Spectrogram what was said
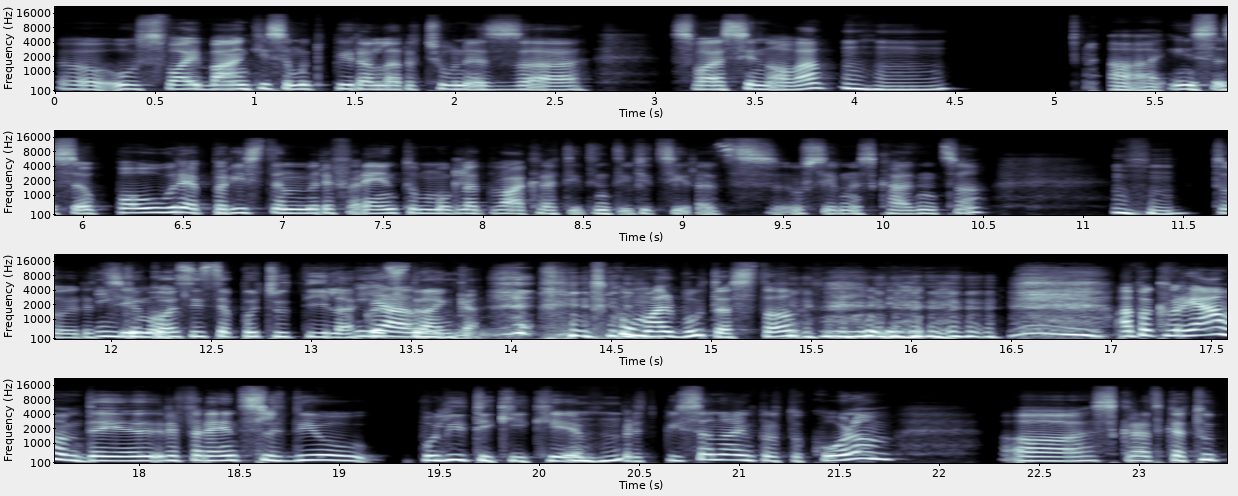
V svoji banki sem odpirala račune za svoja sinova. Uh -huh. uh, in sem se v pol ure pri istem referentu mogla dvakrat identificirati z osebno izkaznico. Uh mhm. -huh. recimo, in kako si se počutila kot ja, stranka? tako malo butasto. ampak verjamem, da je referent sledil politiki, ki je uh -huh. predpisana in protokolom. Uh, skratka, tudi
